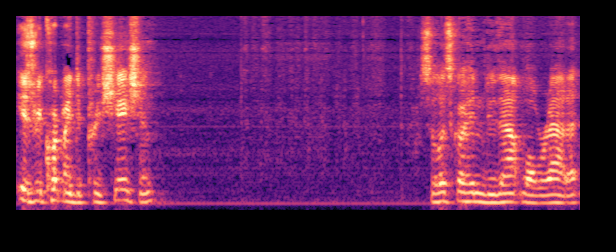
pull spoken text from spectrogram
is record my depreciation. So let's go ahead and do that while we're at it.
